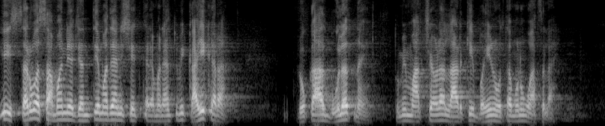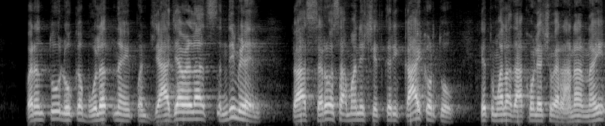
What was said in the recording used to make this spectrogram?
ही सर्वसामान्य जनतेमध्ये आणि शेतकऱ्यामध्ये आणि तुम्ही काही करा. लोक आज बोलत नाही. तुम्ही मागच्या वेळेला लाडकी बहीण होता म्हणून वाचलाय. परंतु लोक बोलत नाही पण ज्या ज्या वेळेला संधी मिळेल तेव्हा सर्वसामान्य शेतकरी काय करतो हे तुम्हाला दाखवल्याशिवाय राहणार नाही.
